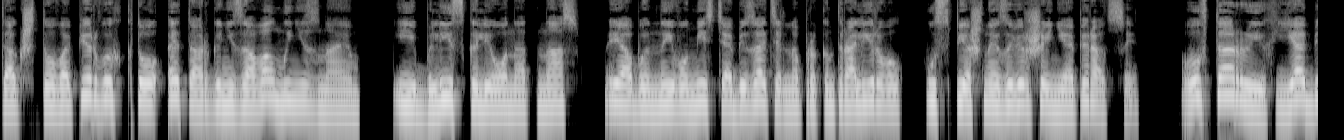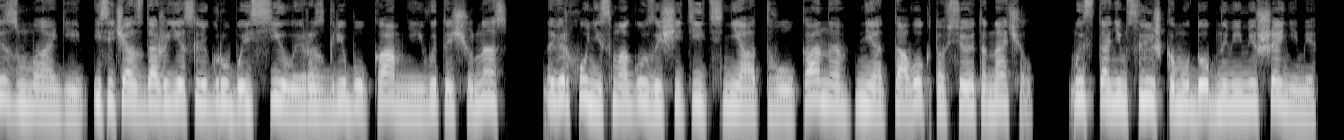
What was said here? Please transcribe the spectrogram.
Так что, во-первых, кто это организовал, мы не знаем. И близко ли он от нас, я бы на его месте обязательно проконтролировал успешное завершение операции. Во-вторых, я без магии, и сейчас даже если грубой силой разгребу камни и вытащу нас, наверху не смогу защитить ни от вулкана, ни от того, кто все это начал. Мы станем слишком удобными мишенями,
